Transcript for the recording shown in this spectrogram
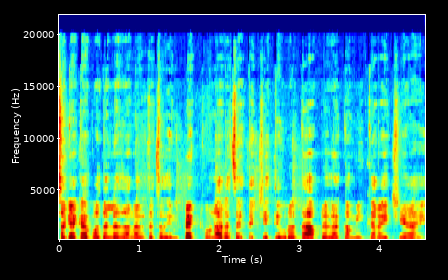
सगळ्या काय बदलल्या जाणार त्याचा इम्पॅक्ट होणारच आहे. त्याची तीव्रता आपल्याला कमी करायची आहे.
